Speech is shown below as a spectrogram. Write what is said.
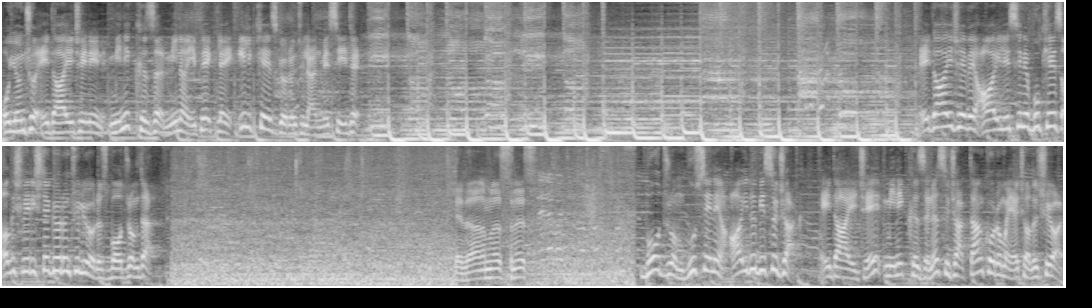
oyuncu Eda Ece'nin minik kızı Mina İpek'le ilk kez görüntülenmesiydi. Eda Ece ve ailesini bu kez alışverişte görüntülüyoruz Bodrum'da. Eda Hanım nasılsınız? Bodrum bu sene ayrı bir sıcak. Eda Ece minik kızını sıcaktan korumaya çalışıyor.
